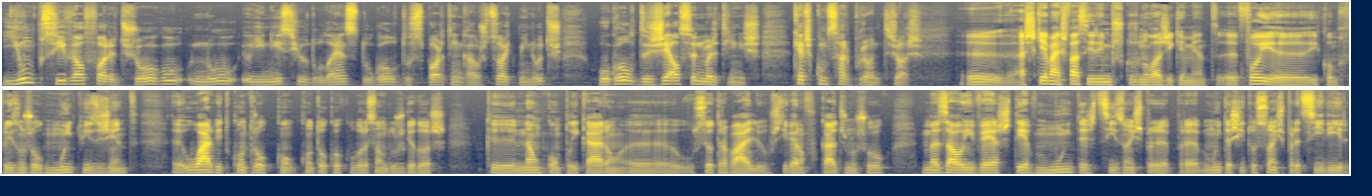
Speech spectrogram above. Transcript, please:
e um possível fora de jogo no início do lance do gol do Sporting aos 18 minutos, o gol de Gelson Martins. Queres começar por onde, Jorge? Uh, acho que é mais fácil irmos cronologicamente. Uh, foi, uh, e como referis, um jogo muito exigente. o árbitro contou, contou com a colaboração dos jogadores que não complicaram uh, o seu trabalho, estiveram focados no jogo, mas ao invés teve muitas decisões para, muitas situações para decidir,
